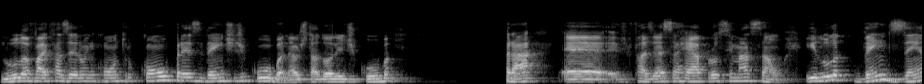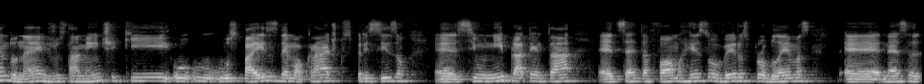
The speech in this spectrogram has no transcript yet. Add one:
Lula vai fazer um encontro com o presidente de Cuba, né, o ditador ali de Cuba, para é, fazer essa reaproximação. E Lula vem dizendo, né, justamente que o, o, os países democráticos precisam é, se unir para tentar, é, de certa forma, resolver os problemas é, nessa,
